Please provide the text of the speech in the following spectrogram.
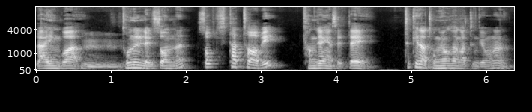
라인과 음, 음. 돈을 낼 수 없는 소프트 스타트업이 경쟁했을 때 특히나 동영상 같은 경우는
